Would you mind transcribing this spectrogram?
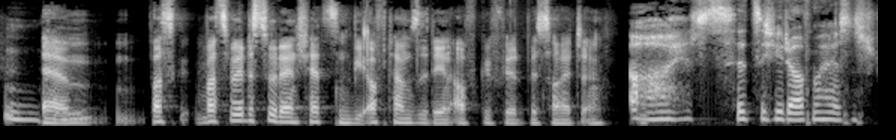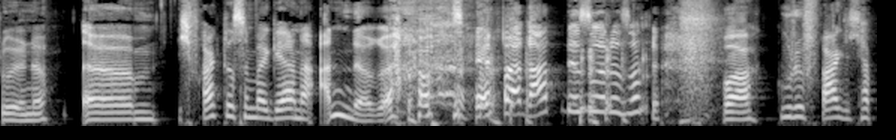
Mhm. Ähm, was, was würdest du denn schätzen? Wie oft haben sie den aufgeführt bis heute? Oh, jetzt sitze ich wieder auf dem heißen Stuhl, ne? Ähm, ich frage das immer gerne andere. Selber raten ist so eine Sache. Boah, gute Frage. Ich habe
